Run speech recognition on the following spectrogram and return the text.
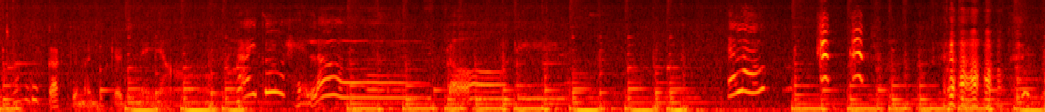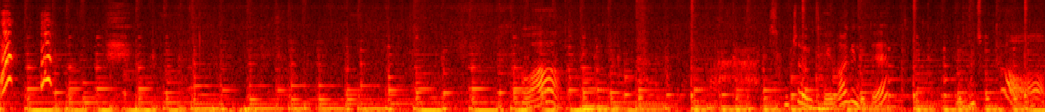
천국 같게만 느껴지네요. 아이고, 헬로. 헬로. 와, 와, 진짜 여기 대박인데? 너무 좋다.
